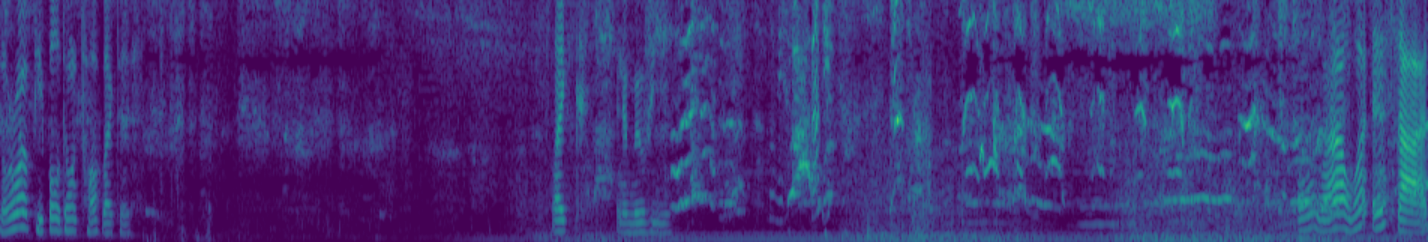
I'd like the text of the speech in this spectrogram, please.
Normal people don't talk like this. It's like in a movie. Oh wow, what is that?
